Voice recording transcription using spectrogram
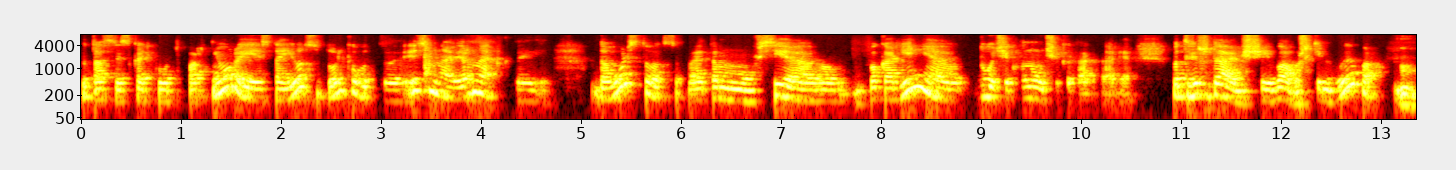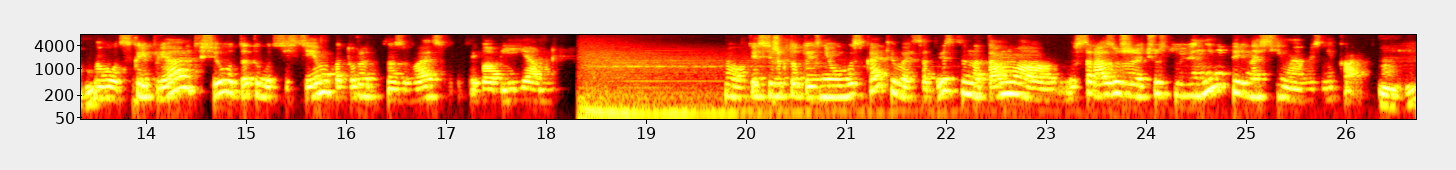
пытаться искать какого-то партнера, и остается только вот этим, наверное, как-то и довольствоваться. Поэтому все поколения дочек, внучек и так далее, подтверждающие бабушкин выбор, uh-huh. вот, скрепляют всю вот эту вот систему, которая называется этой бабьей ямой. Ну вот. Если же кто-то из него выскакивает, соответственно, там а, сразу же чувство вины непереносимое возникает. Угу.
